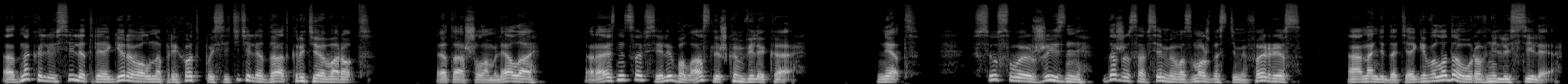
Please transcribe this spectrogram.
Однако Люсиль отреагировал на приход посетителя до открытия ворот. Это ошеломляло, разница в силе была слишком велика. Нет, всю свою жизнь, даже со всеми возможностями Феррис, она не дотягивала до уровня Люсиля.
